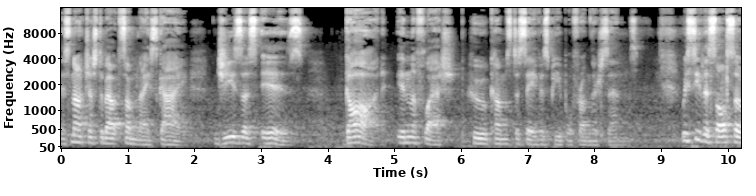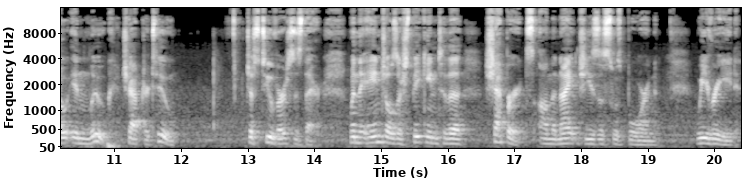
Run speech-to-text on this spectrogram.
It's not just about some nice guy. Jesus is God in the flesh who comes to save his people from their sins. We see this also in Luke chapter 2, just two verses there, when the angels are speaking to the shepherds on the night Jesus was born. We read,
